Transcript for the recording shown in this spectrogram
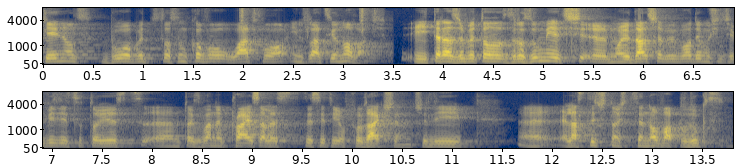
pieniądz byłoby stosunkowo łatwo inflacjonować. I teraz, żeby to zrozumieć, e, moje dalsze wywody, musicie wiedzieć, co to jest tak zwany price elasticity of production, czyli elastyczność cenowa produkcji.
